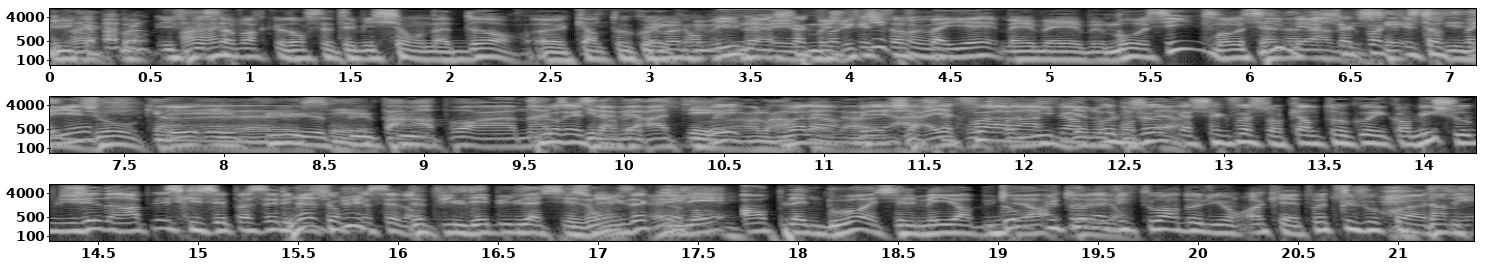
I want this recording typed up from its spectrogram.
Il est capable. il faut savoir que dans cette émission, on adore euh, Carl Toko et Cambi, mais, à chaque fois Christophe Payet, mais, mais, moi aussi, moi aussi, mais à chaque fois Christophe Payet, joke, hein, plus, plus, par rapport à un match qu'il avait raté, oui, on le voilà, rappelle. mais à chaque fois, à faire joke, à chaque fois sur Carl Toko et Cambi, je suis obligé de rappeler ce qui s'est passé l'émission précédente. Depuis le début de la saison, il est en pleine bourre et c'est le meilleur buteur. Donc plutôt la victoire de Lyon. Ok, toi tu joues quoi Non mais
